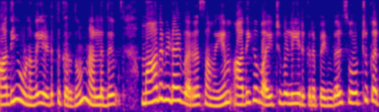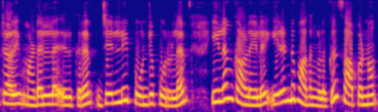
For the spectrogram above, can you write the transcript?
மதிய உணவை எடுத்துக்கிறதும் நல்லது. மாதவிடாய் வர்ற சமயம் அதிக வயிற்று வலி இருக்கிற பெண்கள் சோற்றுக்கற்றாழை மடல்ல இருக்கிற ஜெல்லி போன்ற பொருளை இளங்காலையில் இரண்டு மாதங்களுக்கு சாப்பிடணும்.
